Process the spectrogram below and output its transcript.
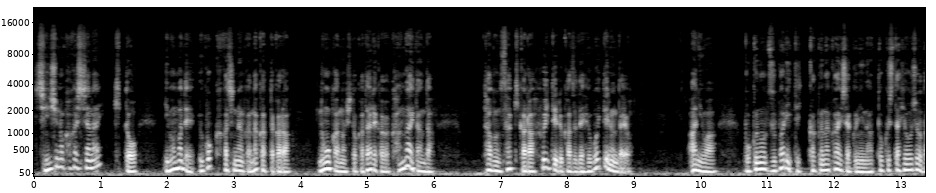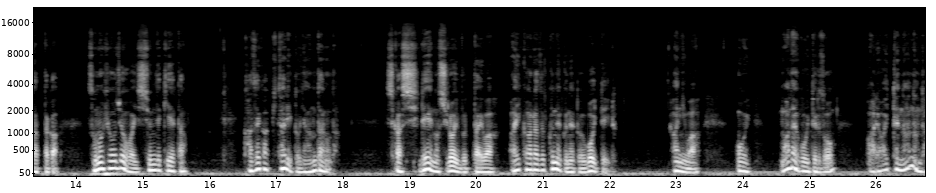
新種のカカシじゃない？きっと、今まで動くカカシなんかなかったから、農家の人か誰かが考えたんだ。多分さっきから吹いてる風で動いてるんだよ。兄は、僕のズバリ的確な解釈に納得した表情だったが、その表情は一瞬で消えた。風がピタリと止んだのだ。しかし、例の白い物体は相変わらずくねくねと動いている。兄は、おい、まだ動いてるぞ。あれは一体何なんだ？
